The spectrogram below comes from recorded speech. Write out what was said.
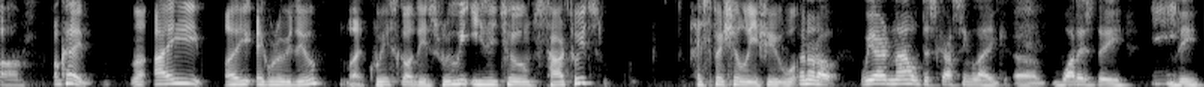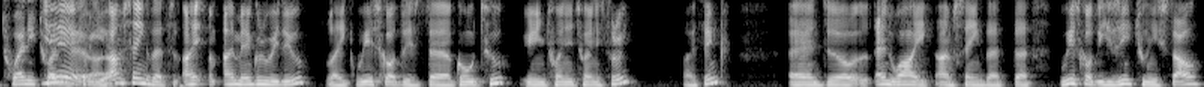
Um, okay, I I agree with you. Like VS Code is really easy to start with, especially if you. No, no, no. We are now discussing like uh, what is the the 2023 yeah, i'm saying that i i'm agree with you like vs code is the go-to in 2023 i think and uh, and why i'm saying that uh, vs code easy to install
